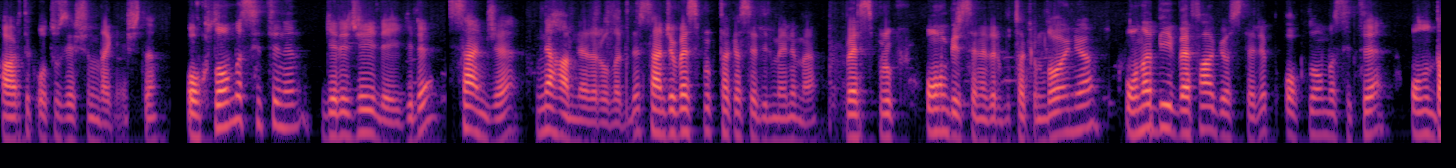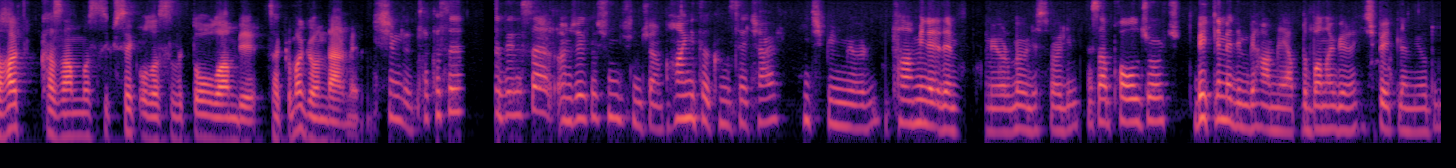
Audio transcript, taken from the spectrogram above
Artık 30 yaşında geçti. Oklahoma City'nin geleceğiyle ilgili sence ne hamleler olabilir? Sence Westbrook takas edilmeli mi? Westbrook 11 senedir bu takımda oynuyor. Ona bir vefa gösterip Oklahoma City onu daha kazanması yüksek olasılıkta olan bir takıma göndermeli. Şimdi takas edilse öncelikle şunu düşüneceğim. Hangi takımı seçer hiç bilmiyorum. Tahmin edemiyorum öyle söyleyeyim. Mesela Paul George beklemediğim bir hamle yaptı bana göre. Hiç beklemiyordum.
